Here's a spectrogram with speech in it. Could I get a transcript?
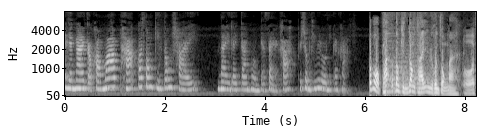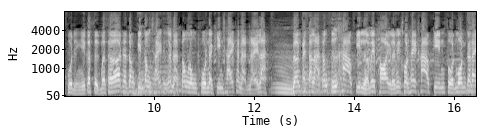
นยังไงกับคำว่าพระก็ต้องกินต้องใช้ในรายการโหนกระแสคะไปชมคลิปวิดีโอนี้กันค่ะเขาบอกพระก็ต้องกินต้องใช้มีคนส่งมา โอ้ยพูดอย่างนี้ก็ศึกมาเถอะถ้าต้องกินต้องใช้ถึงขนาดต้องลงทุนนะกินใช้ขนาดไหนล่ะ เดินไปตลาดต้องซื้อข้าวกินเหลือไม่พออีกเหรือมีคนให้ข้าวกินสวดมนต์ก็ได้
